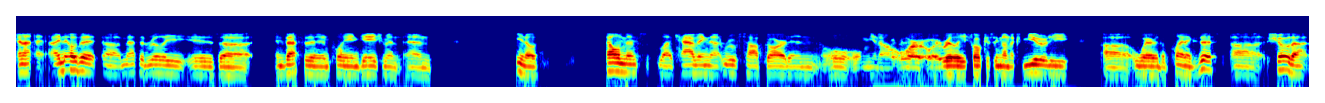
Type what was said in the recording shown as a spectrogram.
and I, I know that uh, Method really is uh, invested in employee engagement and you know elements like having that rooftop garden or you know or or really focusing on the community uh, where the plant exists uh, show that.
